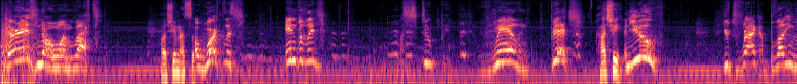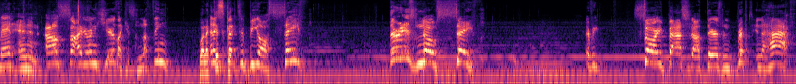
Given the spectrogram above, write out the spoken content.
There is no one left! هذا شيء معصب A worthless invalid? A stupid, wailing bitch! هاشي And you! You drag a bloody man and an outsider in here like it's nothing? ولا And كسكت expect to be all safe? There is no safe! Every sorry bastard out there has been ripped in half.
